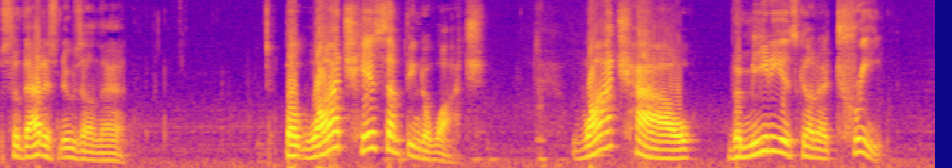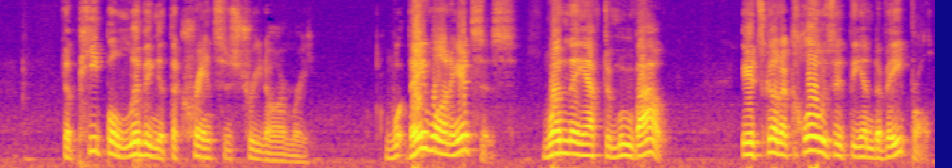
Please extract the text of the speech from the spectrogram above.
so that is news on that. But watch, here's something to watch. Watch how the media is going to treat the people living at the Cranston Street Armory. They want answers when they have to move out. It's going to close at the end of April.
